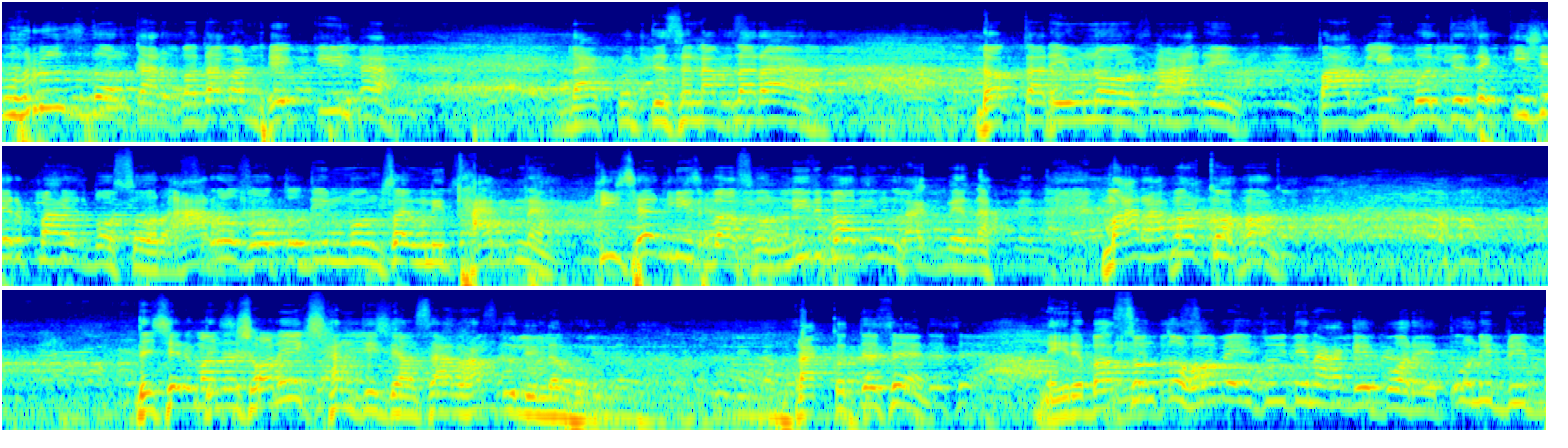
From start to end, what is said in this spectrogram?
পুরুষ দরকার, কথা কন ঠিক কি না? রাগ করতেছেন আপনারা? ডক্টর ইউনুস, আহারে পাবলিক বলতেছে কিসের পাঁচ বছর? আরও যতদিন মন চায় উনি থাক না। কিসের নির্বাচন? নির্বাচন লাগবে না। মারামা কখন? দেশের মানুষ অনেক শান্তিতে আছে, আলহামদুলিল্লাহ। রাগ করতেছেন? নির্বাচন তো হবে দুই দিন আগে পরে। উনি বৃদ্ধ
